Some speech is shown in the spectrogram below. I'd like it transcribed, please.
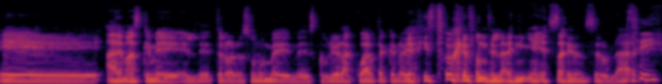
Eh, además que me, el de te lo resumo me, me descubrió la cuarta que no había visto, que es donde la niña ya salió en celular. Sí,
